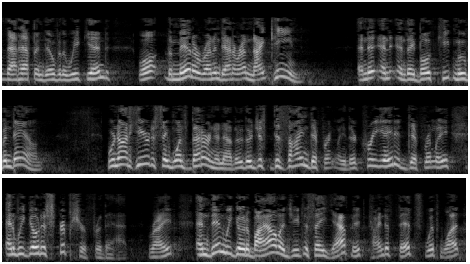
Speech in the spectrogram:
that happened over the weekend. Well, the men are running down around 19, and, and, and they both keep moving down. We're not here to say one's better than another. They're just designed differently. They're created differently, and we go to Scripture for that right? And then we go to biology to say, yep, it kind of fits with what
